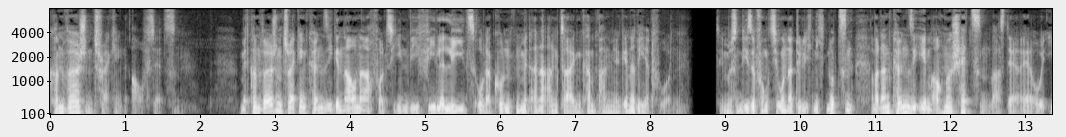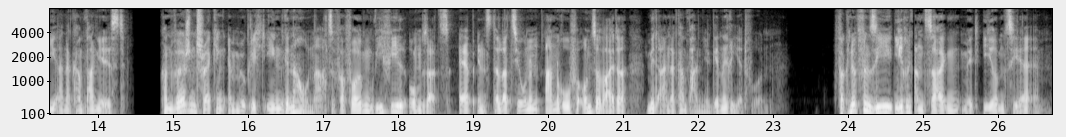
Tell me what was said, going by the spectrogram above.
Conversion Tracking aufsetzen. Mit Conversion Tracking können Sie genau nachvollziehen, wie viele Leads oder Kunden mit einer Anzeigenkampagne generiert wurden. Sie müssen diese Funktion natürlich nicht nutzen, aber dann können Sie eben auch nur schätzen, was der ROI einer Kampagne ist. Conversion Tracking ermöglicht Ihnen genau nachzuverfolgen, wie viel Umsatz, App-Installationen, Anrufe usw. Mit einer Kampagne generiert wurden. Verknüpfen Sie Ihre Anzeigen mit Ihrem CRM.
